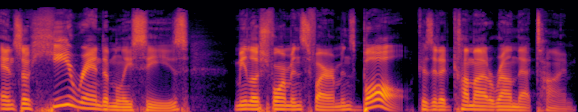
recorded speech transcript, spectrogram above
and so he randomly sees Milos Forman's Fireman's Ball because it had come out around that time.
